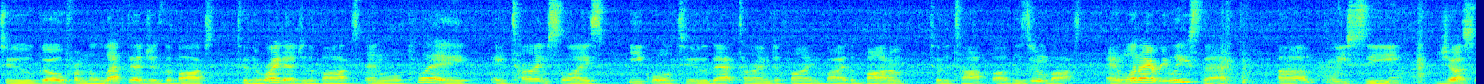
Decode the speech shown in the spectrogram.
to go from the left edge of the box to the right edge of the box and will play a time slice equal to that time defined by the bottom to the top of the zoom box. And when I release that, um, we see just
